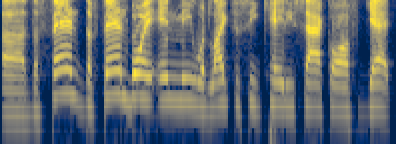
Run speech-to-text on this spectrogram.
uh, the fan, the fanboy in me would like to see Katee Sackhoff get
